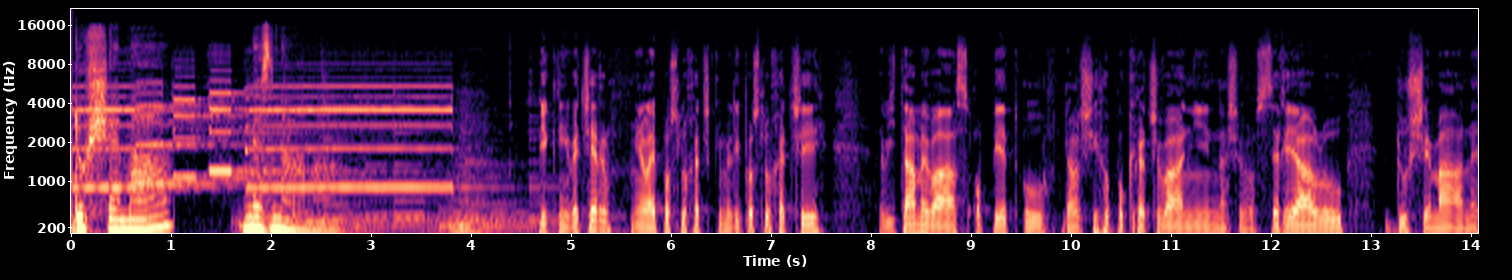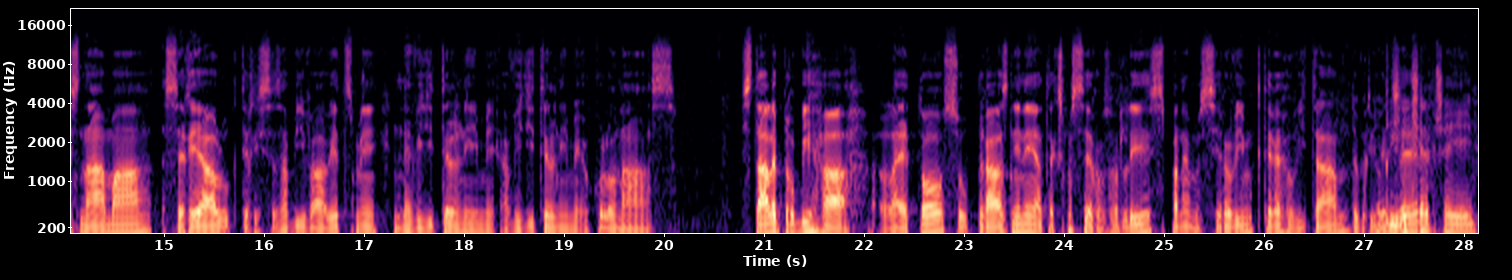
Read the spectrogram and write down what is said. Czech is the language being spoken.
Duše má neznámá. Pěkný večer, milé posluchačky, milí posluchači. Vítáme vás opět u dalšího pokračování našeho seriálu Duše má neznámá, seriálu, který se zabývá věcmi neviditelnými a viditelnými okolo nás. Stále probíhá léto, jsou prázdniny a tak jsme se rozhodli s panem Sirovým, kterého vítám. Dobrý, Dobrý večer. večer přeji.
